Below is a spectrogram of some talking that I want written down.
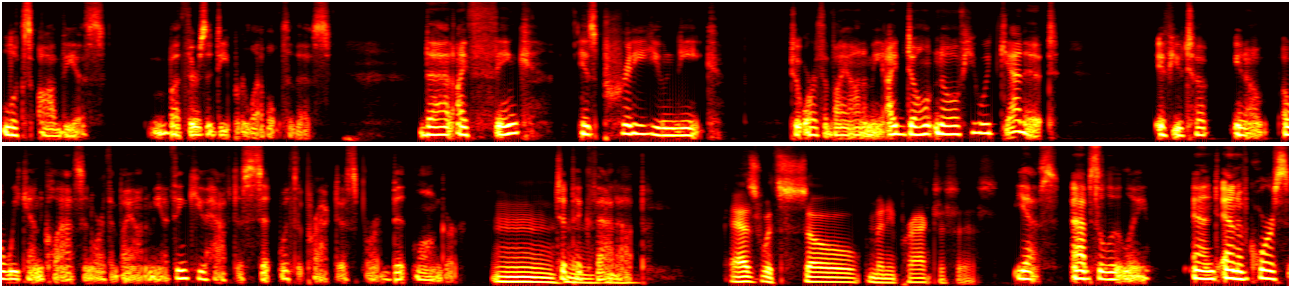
looks obvious, but there's a deeper level to this that I think is pretty unique to orthobionomy. I don't know if you would get it if you took you know, a weekend class in orthobionomy. I think you have to sit with the practice for a bit longer to pick that Mhm. up. As with so many practices. Yes, absolutely. And and of course,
